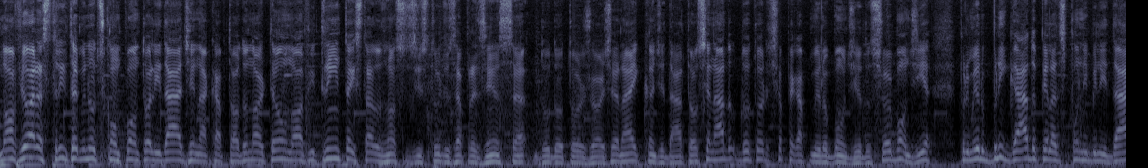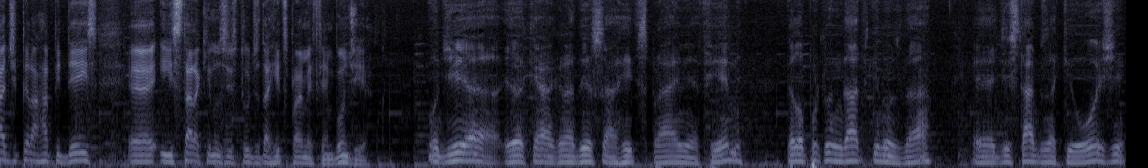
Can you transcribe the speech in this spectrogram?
9 horas 30 minutos com pontualidade na capital do Nortão, 9h30, está nos nossos estúdios a presença do Dr. Jorge Anai, candidato ao Senado. Doutor, deixa eu pegar primeiro o bom dia do senhor. Bom dia. Primeiro, obrigado pela disponibilidade, pela rapidez eh, e estar aqui nos estúdios da Hits Prime FM. Bom dia. Bom dia, eu que agradeço a Hits Prime FM pela oportunidade que nos dá eh, de estarmos aqui hoje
